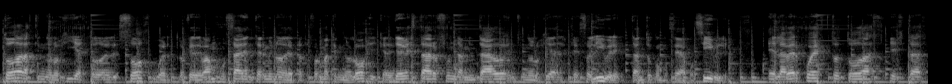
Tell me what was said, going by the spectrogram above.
todas las tecnologías, todo el software, lo que debamos usar en términos de plataforma tecnológica, debe estar fundamentado en tecnologías de acceso libre, tanto como sea posible. El haber puesto todas estas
